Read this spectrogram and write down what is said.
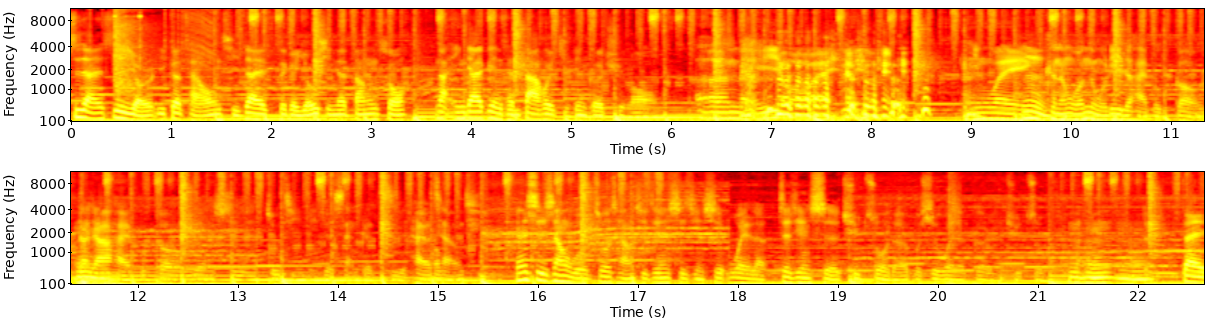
既然是有一个彩虹旗在这个游行的当中，那应该变成大会指定歌曲喽。呃，没有哎、因为嗯可能我努力的还不够，大家还不够认识朱吉明这三个字，还有彩虹旗。但事实上，我做彩虹旗这件事情是为了这件事而去做的，而不是为了个人去做。嗯哼嗯，在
